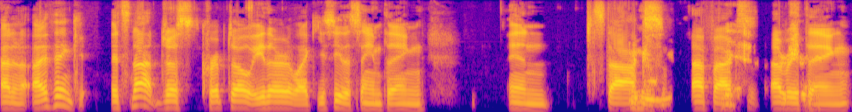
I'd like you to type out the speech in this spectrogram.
I don't know. I think it's not just crypto either. Like you see the same thing in stocks, mm-hmm. FX, yeah, everything.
